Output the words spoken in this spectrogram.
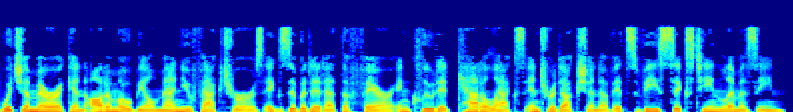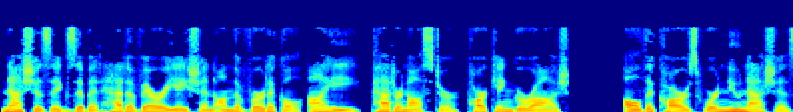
which American automobile manufacturers exhibited at the fair included Cadillac's introduction of its V16 limousine. Nash's exhibit had a variation on the vertical i.e., paternoster parking garage. All the cars were new Nash's.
